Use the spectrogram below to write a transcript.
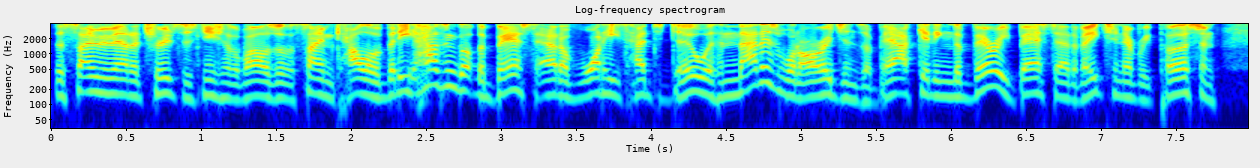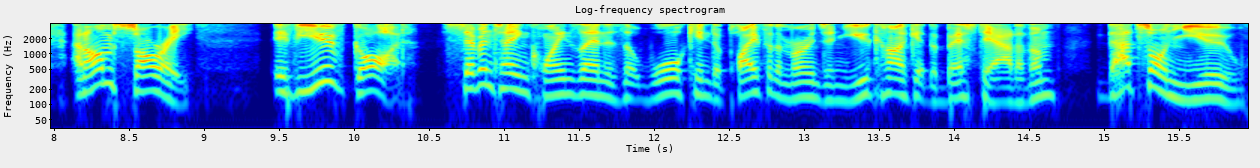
the same amount of troops as New South Wales or the same caliber, but he hasn't got the best out of what he's had to deal with. And that is what Origin's about getting the very best out of each and every person. And I'm sorry, if you've got 17 Queenslanders that walk in to play for the Maroons and you can't get the best out of them, that's on you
